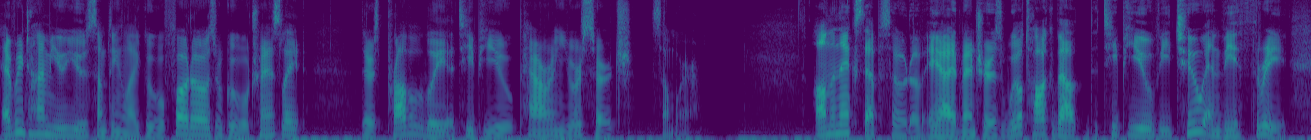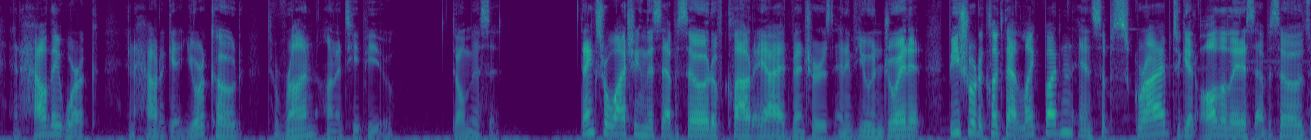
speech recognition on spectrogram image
every time you use something like Google Photos or Google Translate, there's probably a TPU powering your search somewhere. On the next episode of AI Adventures, we'll talk about the TPU v2 and v3 and how they work and how to get your code to run on a TPU. Don't miss it. Thanks for watching this episode of Cloud AI Adventures, and if you enjoyed it, be sure to click that like button and subscribe to get all the latest episodes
